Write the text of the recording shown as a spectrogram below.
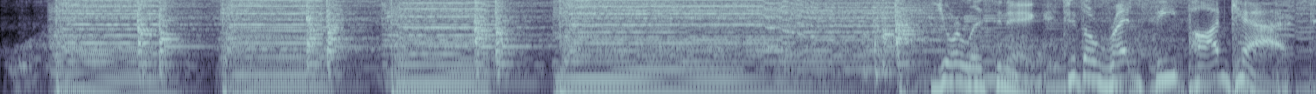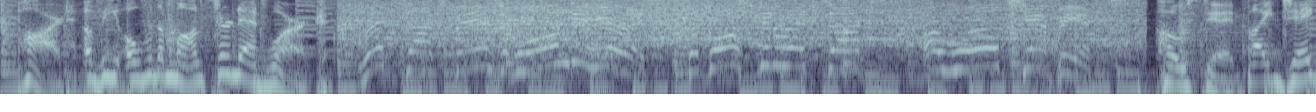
You're listening to the Red Seat Podcast, part of the Over the Monster Network. Red Sox fans have longed to hear it. The Boston Red Sox are world champions. Hosted by Jake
